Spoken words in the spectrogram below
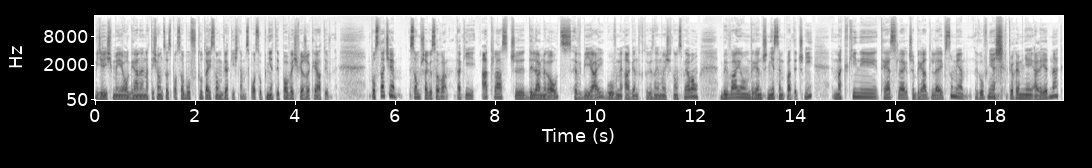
widzieliśmy je ograne na tysiące sposobów, tutaj są w jakiś tam sposób nietypowe, świeże, kreatywne. Postacie są przerysowane. Taki Atlas czy Dylan Rhodes FBI, główny agent, który zajmuje się tą sprawą, bywają wręcz niesympatyczni. McKinney, Tressler czy Bradley w sumie również, trochę mniej, ale jednak,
